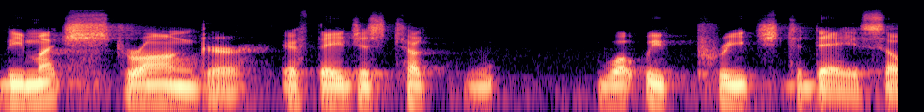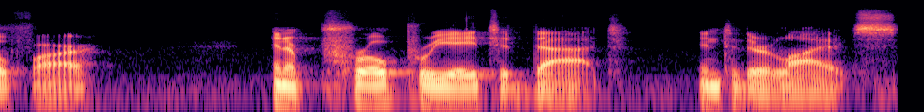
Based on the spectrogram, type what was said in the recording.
be much stronger if they just took what we've preached today so far and appropriated that into their lives,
